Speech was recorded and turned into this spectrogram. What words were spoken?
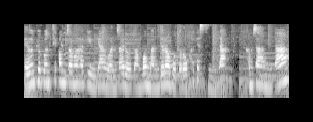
대응 표본 티 검정을 하기 위한 원자료도 한번 만들어 보도록 하겠습니다. 감사합니다.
